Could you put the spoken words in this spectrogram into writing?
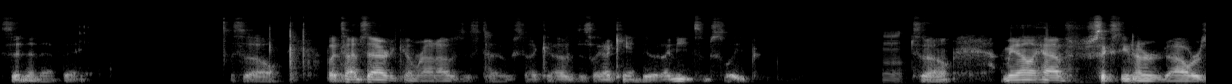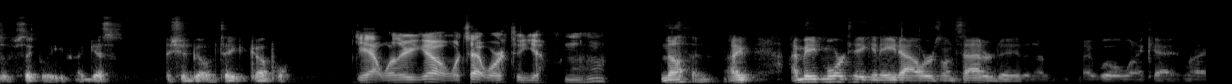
sitting in that thing. So by the time Saturday come around, I was just toast. I was just like, I can't do it. I need some sleep. Hmm. So, I mean, I only have sixteen hundred hours of sick leave. I guess I should be able to take a couple. Yeah, well, there you go. What's that worth to you? Mm-hmm. Nothing. I I made more taking eight hours on Saturday than I, I will when I ca- when I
